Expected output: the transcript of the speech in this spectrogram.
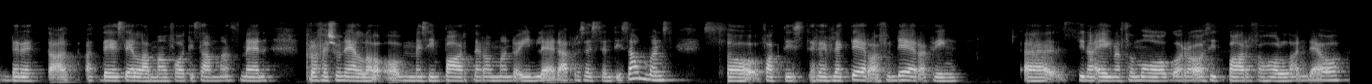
berättat att, det är sällan man får tillsammans med en professionell och, och med sin partner om man då inleder processen tillsammans så faktiskt reflektera och fundera kring Eh, sina egna förmågor och sitt parförhållande och,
